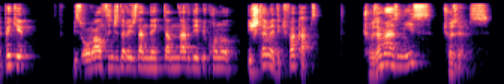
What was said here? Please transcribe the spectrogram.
E peki biz 16. dereceden denklemler diye bir konu işlemedik fakat çözemez miyiz? Çözeriz.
